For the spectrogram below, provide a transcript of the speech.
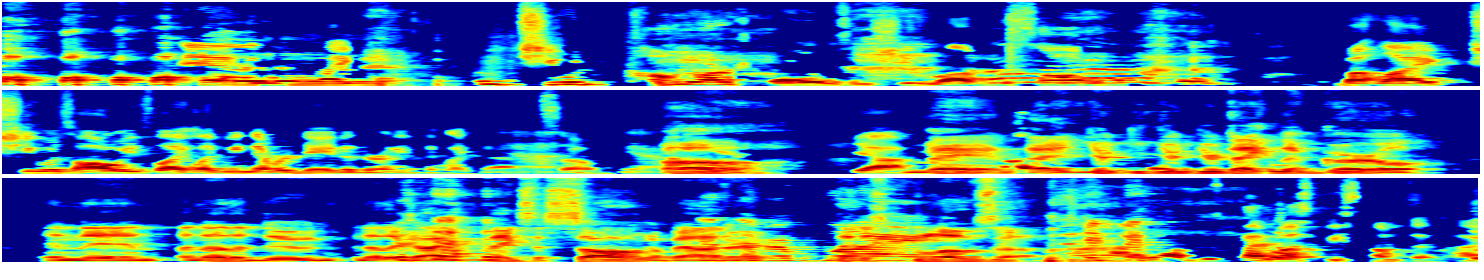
Oh, And like she would come to our shows, and she loved the song. but like she was always like like we never dated or anything like that. Yeah. So yeah. Oh yeah, man, hey, you're, you're you're dating a girl, and then another dude, another guy makes a song about That's her that just blows up. I know this guy must be something. I, I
